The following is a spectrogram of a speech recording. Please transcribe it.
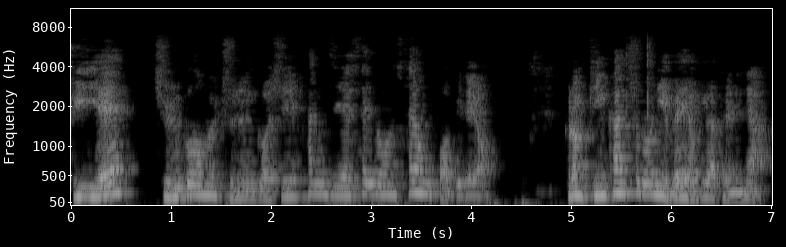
귀에 즐거움을 주는 것이 한지의 새로운 사용법이래요. 그럼 빈칸 추론이 왜 여기가 되느냐?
